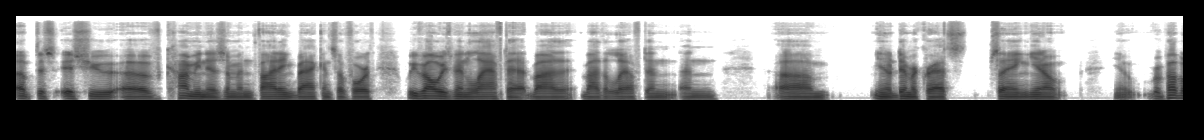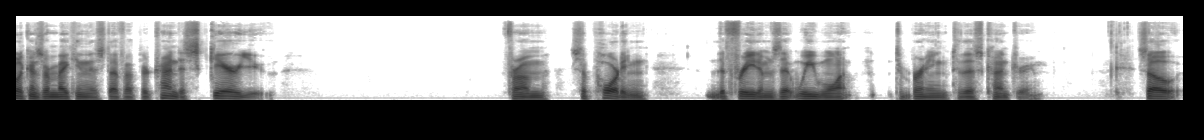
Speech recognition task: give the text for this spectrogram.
up this issue of communism and fighting back and so forth, we've always been laughed at by by the left and and um, you know Democrats saying you know you know Republicans are making this stuff up. They're trying to scare you from supporting the freedoms that we want to bring to this country. So,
